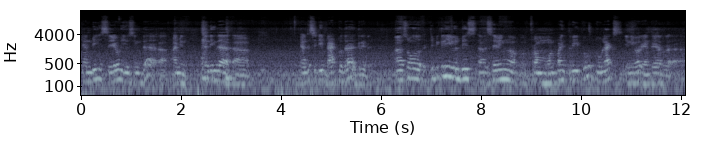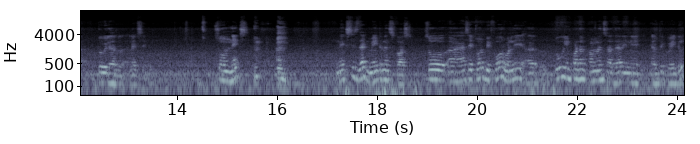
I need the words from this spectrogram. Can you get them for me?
can be saved using the, uh, I mean, sending the uh, electricity back to the grid. Uh, so typically you will be uh, saving uh, from 1.3 to 2 lakhs in your entire uh, two-wheeler life cycle. So next, next is that maintenance cost. So as I told before, only two important components are there in a electric vehicle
